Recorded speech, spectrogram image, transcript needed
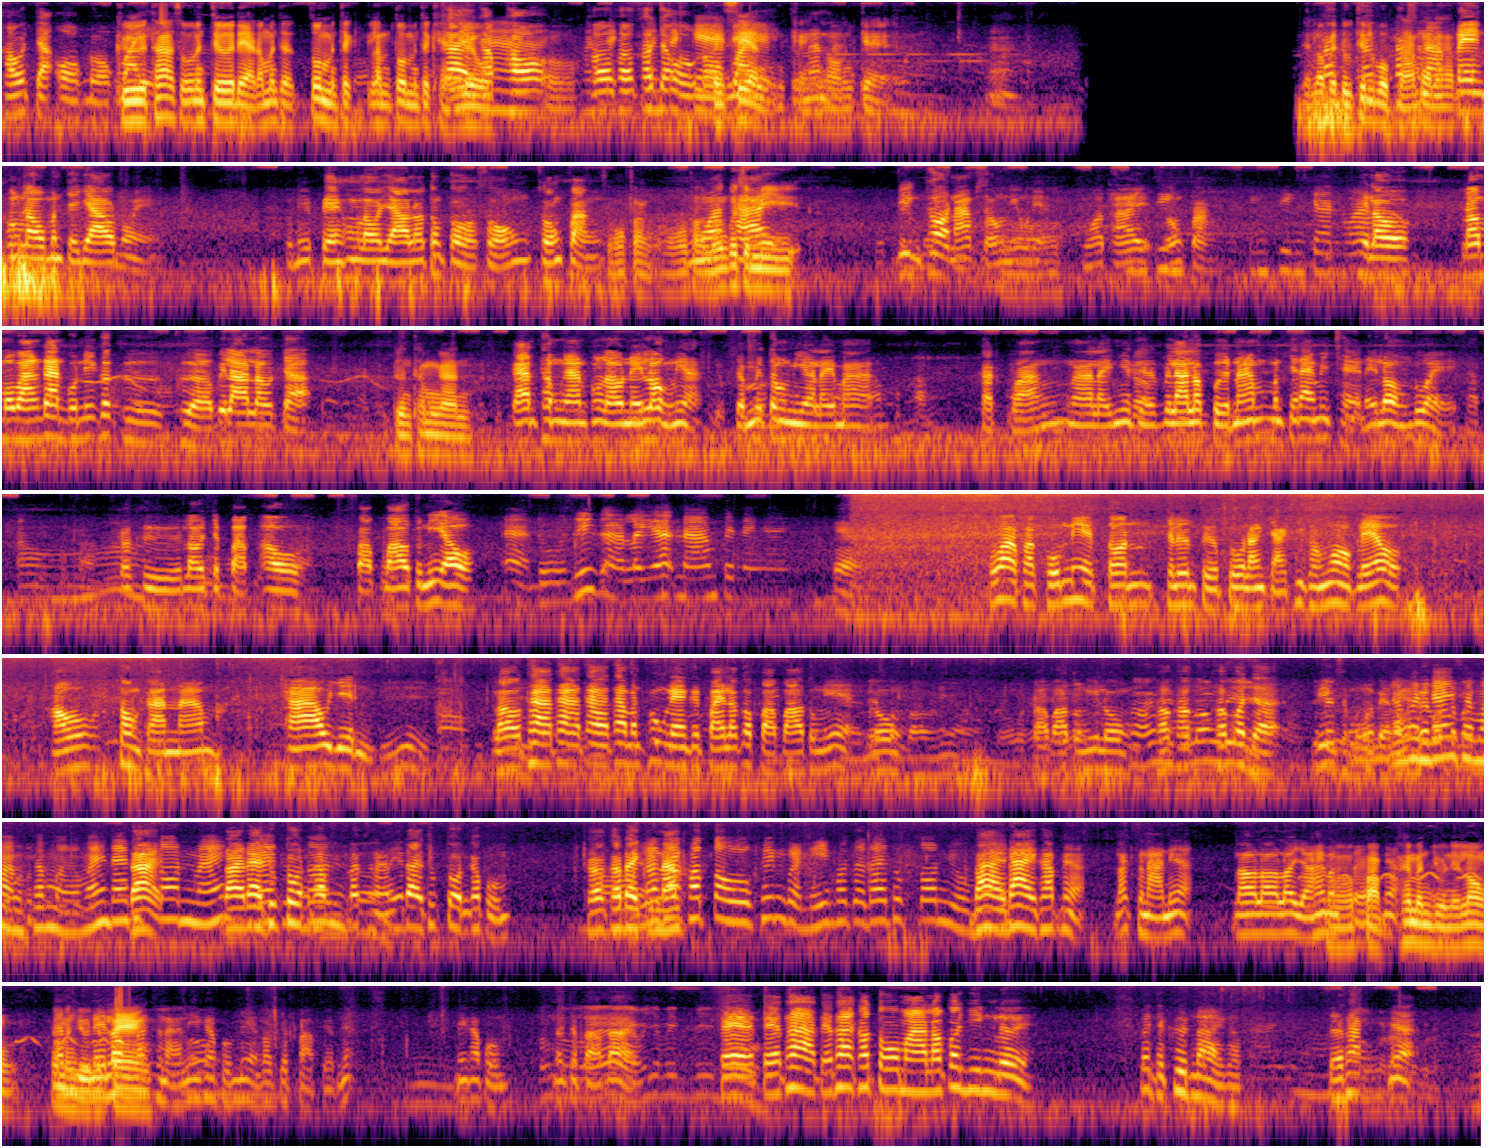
เขาจะออกดอกไว คือถ้าสมมติมันเจอแดดแล้วมันจะต้นมันจะลำต้นมันจะแข็งใช่เร็วครับเขาอ๋อเขาเขาเขาจะออกดอกเป็นไว เสี้ยนตรแข็งงนั้นนอนแก่อ่า เดี๋ยวเราไปดูที่ระบบน้ำกันนะครับลักษณแปลงของเรามันจะยาวหน่อย ตัวนี้แปลงของเรายาวเราต้องต่อสองสองฝั่ง สองฝั่งอ๋อฝั่งนู้นก็จะมี วิ่งท่อน้ำสองนิ้วเนี่ยหัวท้ายสองฝั่งจริงๆการว่าให้เราเรามาวางด้านบนนี้ก็คือเผื่อเวลาเราจะเดินทำงาน การทำงานของเราในร่องเนี่ย จะไม่ต้องมีอะไรมาขัดขวางมาอะไรเงี้ยแต่เวลาเราเปิดน้ำมันจะได้ไม่แฉะในร่องด้วยครับ อ๋อก็คือเราจะปรับเอาปรับวาล์วตัวนี้เอา อ่าดูนี่อะระยะน้ำเป็นยังไงเนี่ยเพ ราะว่าผักโขมเนี่ยตอนเจริญเติบโตหลังจากที่เขางอกแล้ว เขาต้องการน้ำเช้าเย็น เราถ้าถ้าถ้าถ้ามันพุ่งแรงเกินไปเราก็ปรับวาล์วตรงนี้ลงปรับวาล์วตรงนี้ลงเขาเขาเขาก็จะวิ่งเสมอแบบแล้วนี้มันได้สม่ำเสมอไหมได้ได้ ทุกต้นไหมได้ได้ทุกต้นครับ ลักษณะนี้ได้ทุกต้นครับผมเขาเขาได้กินแล้วน้ำ ถ้าเขาโตขึ้นกว่านี้เขาจะได้ทุกต้นอยู่หมได้ได้ครับเนี่ยลักษณะเนี้ยเราเราเราอยากให้มันอ๋อแตกปรับเนี่ยให้มันอยู่ในร่อง ให้ให้มัมันนออยู่ยู่ในในแปร่ลองงลักษณะนี้ครับผมเนี่ยเราจะปรับแบบเนี้ย นี่ครับผมเราจะปรับได้ แต่แต่ถ้าแต่ถ้าเขาโตมาเราก็ยิงเลย ก็จะขึ้นได้ครับ แต่ถ้าเนี่ย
